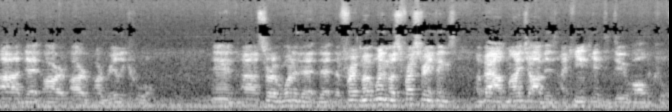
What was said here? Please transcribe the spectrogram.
uh, that are, are, are really cool. And uh, sort of one of the, the, the one of the most frustrating things about my job is I can't get to do all the cool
